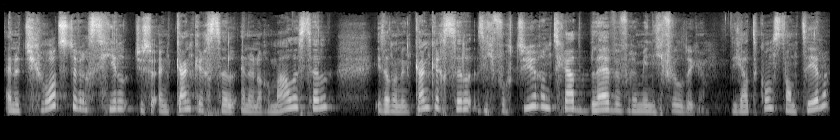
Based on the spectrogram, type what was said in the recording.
En het grootste verschil tussen een kankercel en een normale cel is dat een kankercel zich voortdurend gaat blijven vermenigvuldigen. Die gaat constant delen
